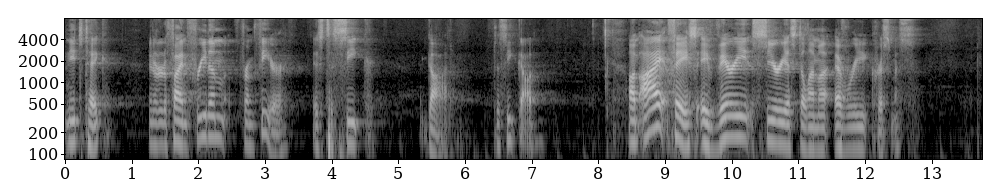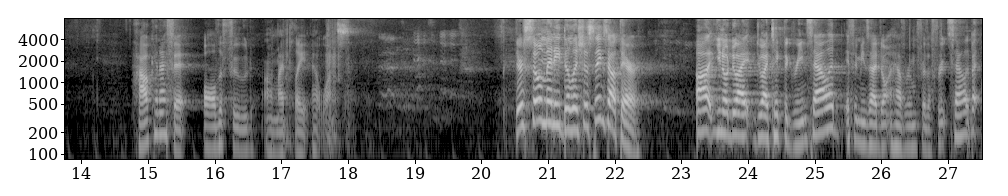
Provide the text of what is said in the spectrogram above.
need to take in order to find freedom from fear is to seek God. To seek God. Um, I face a very serious dilemma every Christmas. How can I fit all the food on my plate at once? There's so many delicious things out there. Uh, you know, do I, do I take the green salad if it means I don't have room for the fruit salad? But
